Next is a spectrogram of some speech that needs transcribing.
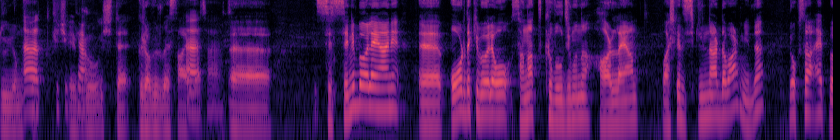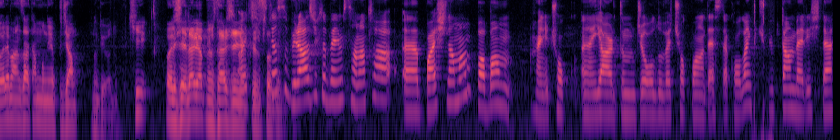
duyuyor musun? Evet küçükken. Ebru, işte gravür vesaire. Evet evet. Ee, se- seni böyle yani e, oradaki böyle o sanat kıvılcımını harlayan başka disiplinler de var mıydı? Yoksa hep böyle ben zaten bunu yapacağım mı diyordun? Ki öyle şeyler yapmıyorsun, her şeyi yapıyorsun Açıkçası sanırım. birazcık da benim sanata e, başlamam babam hani çok e, yardımcı oldu ve çok bana destek oldu. Yani küçüklükten beri işte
